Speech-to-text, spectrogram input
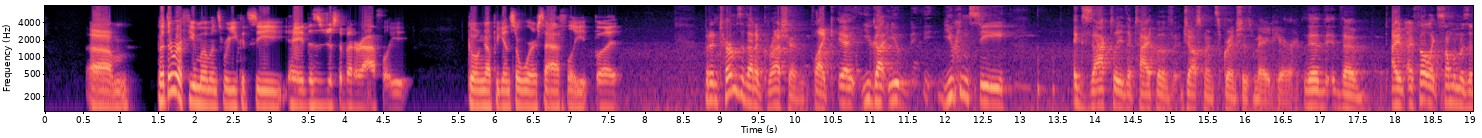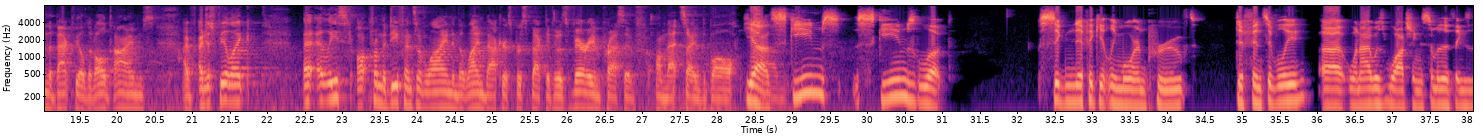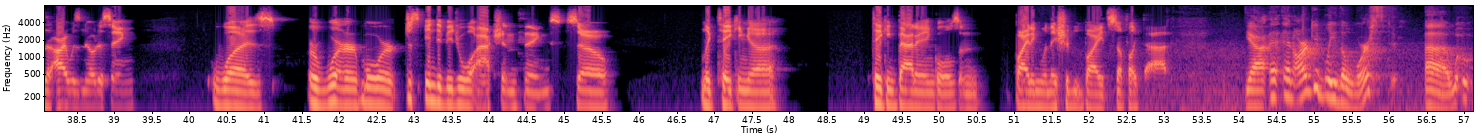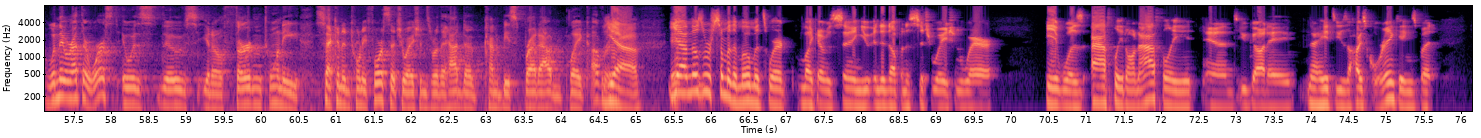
Um, but there were a few moments where you could see, hey, this is just a better athlete going up against a worse athlete, but But in terms of that aggression, like you got you, you can see exactly the type of adjustments Grinch has made here. The the, the I, I felt like someone was in the backfield at all times. I, I just feel like, at, at least from the defensive line and the linebackers' perspective, it was very impressive on that side of the ball. Yeah, Um, schemes schemes looked significantly more improved defensively. Uh, when I was watching, some of the things that I was noticing was or were more just individual action things. So, like taking uh taking bad angles and biting when they shouldn't bite, stuff like that. Yeah, and, and arguably the worst. Uh, w- when they were at their worst, it was those you know third and 20, second and twenty four situations where they had to kind of be spread out and play coverage. Yeah. Yeah, and those were some of the moments where, like I was saying, you ended up in a situation where it was athlete on athlete, and you got a, I hate to use the high school rankings, but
